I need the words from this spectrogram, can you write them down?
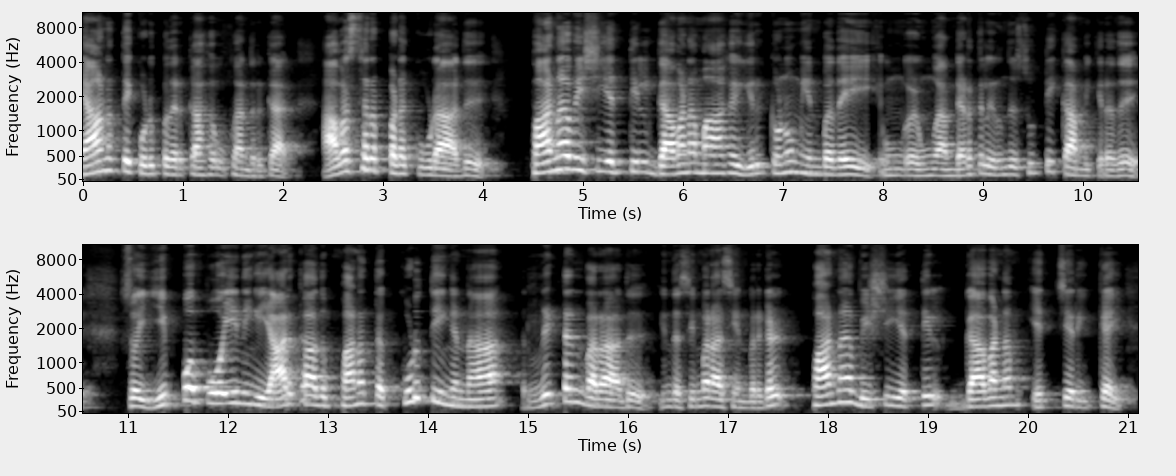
ஞானத்தை கொடுப்பதற்காக உட்கார்ந்துருக்கார். அவசரப்படக்கூடாது. பண விஷயத்தில் கவனமாக இருக்கணும் என்பதை உங்கள் உங்கள் அந்த இடத்துல இருந்து சுட்டி காமிக்கிறது. ஸோ இப்போ போய் நீங்கள் யாருக்காவது பணத்தை கொடுத்தீங்கன்னா ரிட்டன் வராது இந்த சிம்மராசி என்பர்கள். பண விஷயத்தில் கவனம் எச்சரிக்கை.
